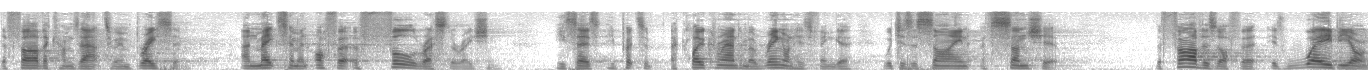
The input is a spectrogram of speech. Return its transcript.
the father comes out to embrace him and makes him an offer of full restoration. He says he puts a, a, cloak around him, a ring on his finger, which is a sign of sonship. The father's offer is way beyond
